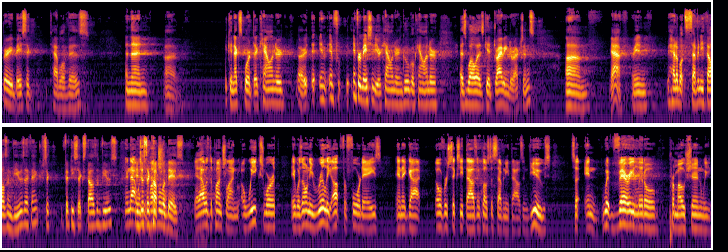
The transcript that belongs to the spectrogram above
very basic Tableau Viz. And then uh, you can export the calendar or inf- information to your calendar in Google Calendar, as well as get driving directions. Um, yeah, I mean, we had about 70,000 views, I think, 56,000 views and that in just a couple of days. Yeah, that was the punchline. A week's worth. It was only really up for four days and it got over 60,000, close to 70,000 views. So, and with very little promotion, we,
